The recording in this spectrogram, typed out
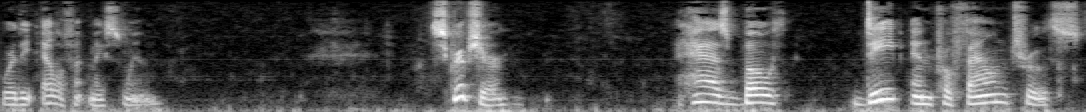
where the elephant may swim. Scripture has both deep and profound truths,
